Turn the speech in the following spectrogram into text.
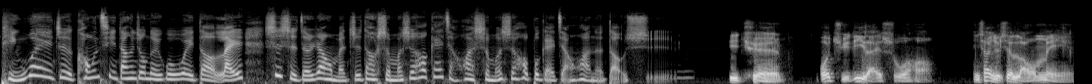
品味这个空气。当中的一个味道，来适时的让我们知道什么时候该讲话，什么时候不该讲话呢？导师，的确，我举例来说哈，你像有些老美，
